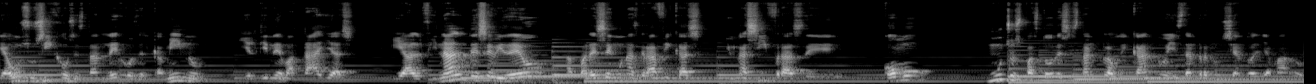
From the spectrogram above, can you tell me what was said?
que aún sus hijos están lejos del camino y él tiene batallas. Y al final de ese video aparecen unas gráficas y unas cifras de cómo muchos pastores están claudicando y están renunciando al llamado.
